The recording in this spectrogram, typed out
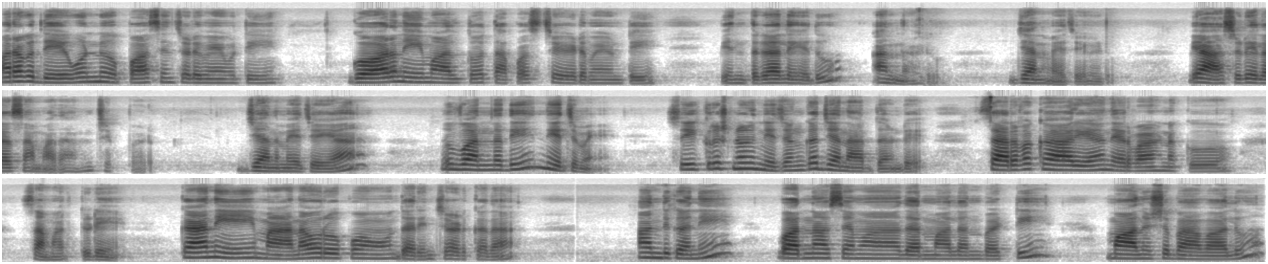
మరొక దేవుణ్ణి ఉపాసించడం ఏమిటి ఘోర నియమాలతో తపస్సు చేయడం ఏమిటి వింతగా లేదు అన్నాడు జనమేజయుడు. వ్యాసుడు ఇలా సమాధానం చెప్పాడు. జనమేజయ నువ్వన్నది నిజమే. శ్రీకృష్ణుడు నిజంగా జనార్దనుడే. సర్వకార్య నిర్వహణకు సమర్థుడే. కానీ మానవ రూపం ధరించాడు కదా. అందుకని వర్ణాశ్రమ ధర్మాలను బట్టి మానుష భావాలు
